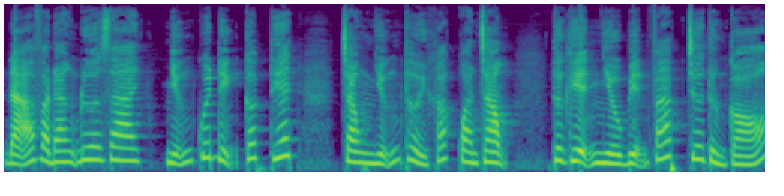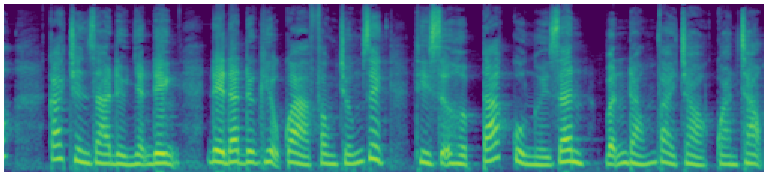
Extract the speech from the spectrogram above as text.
đã và đang đưa ra những quyết định cấp thiết trong những thời khắc quan trọng, thực hiện nhiều biện pháp chưa từng có. Các chuyên gia đều nhận định để đạt được hiệu quả phòng chống dịch thì sự hợp tác của người dân vẫn đóng vai trò quan trọng.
